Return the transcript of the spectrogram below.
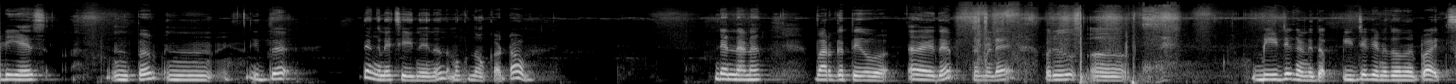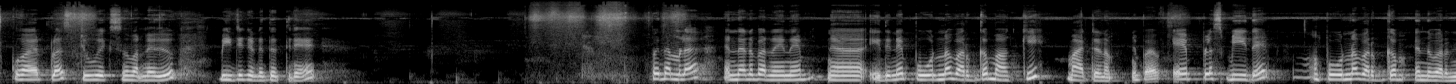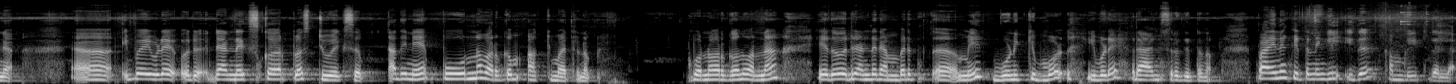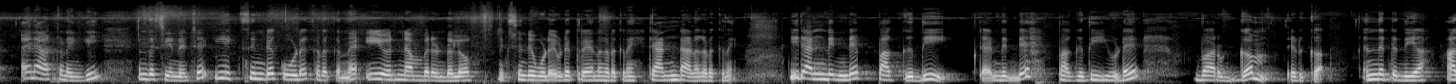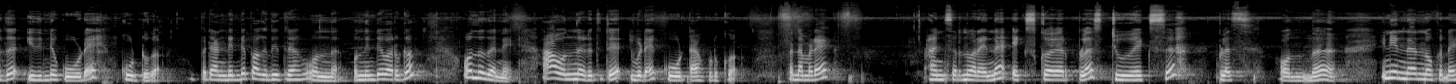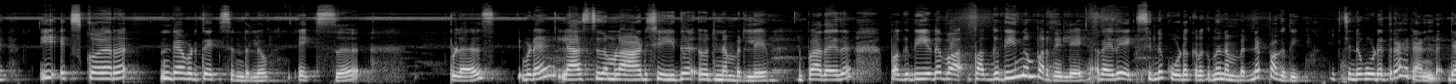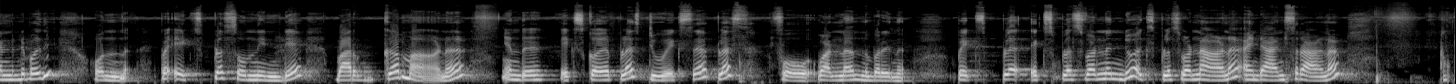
ഐഡിയേഴ്സ് ഇപ്പം ഇത് ഇതെങ്ങനെ ചെയ്യുന്നതെന്ന് നമുക്ക് നോക്കാം കേട്ടോ ഇതെന്താണ്? വർഗത്തികവ് അതായത് നമ്മുടെ ഒരു ബീജഗണിതം. ബീജഗണിതം എന്ന് ഇപ്പോൾ x square plus two x എന്ന് പറഞ്ഞൊരു ബീജഗണിതത്തിനെ ഇപ്പം നമ്മൾ എന്താണ് പറയുന്നത് ഇതിനെ പൂർണവർഗമാക്കി മാറ്റണം. ഇപ്പോൾ എ പ്ലസ് ബിയുടെ പൂർണവർഗം എന്ന് പറഞ്ഞ ഇപ്പോൾ ഇവിടെ ഒരു രണ്ട് x square plus two x അതിനെ പൂർണവർഗം ആക്കി മാറ്റണം. പൂർണവർഗം എന്ന് പറഞ്ഞാൽ ഏതോ ഒരു രണ്ട് നമ്പർ തമ്മിൽ ഗുണിക്കുമ്പോൾ ഇവിടെ ഒരു ആൻസർ കിട്ടണം. അപ്പോൾ അതിനെ കിട്ടണമെങ്കിൽ ഇത് കംപ്ലീറ്റഡ് അല്ല അതിനാക്കണമെങ്കിൽ എന്താ ചെയ്യുന്നത് വെച്ചാൽ ഈ എക്സിന്റെ കൂടെ കിടക്കുന്ന ഈ ഒരു നമ്പർ ഉണ്ടല്ലോ എക്സിന്റെ കൂടെ ഇവിടെ എത്രയാണ് കിടക്കുന്നത് രണ്ടാണ് കിടക്കുന്നത് ഈ രണ്ടിന്റെ പകുതി രണ്ടിന്റെ പകുതിയുടെ വർഗം എടുക്കുക. എന്നിട്ട് എന്ത് ചെയ്യുക അത് ഇതിന്റെ കൂടെ കൂട്ടുക. ഇപ്പോൾ രണ്ടിന്റെ പകുതി എത്ര? ഒന്ന്. ഒന്നിന്റെ വർഗം ഒന്ന് തന്നെ. ആ ഒന്ന് എടുത്തിട്ട് ഇവിടെ കൂട്ടാൻ കൊടുക്കുക. അപ്പം നമ്മുടെ ആൻസർ എന്ന് പറയുന്നത് x square plus two x plus ഒന്ന്. ഇനി എന്താണെന്ന് നോക്കണ്ടേ? ഈ എക്സ് സ്ക്വയറിന്റെ അവിടുത്തെ എക്സ് ഉണ്ടല്ലോ. എക്സ് പ്ലസ് ഇവിടെ ലാസ്റ്റ് നമ്മൾ ആഡ് ചെയ്ത ഒരു നമ്പറില്ലേ അപ്പോൾ അതായത് പകുതിയുടെ പകുതി എന്നും പറഞ്ഞില്ലേ? അതായത് എക്സിന്റെ കൂടെ കിടക്കുന്ന നമ്പറിന്റെ പകുതി. എക്സിന്റെ കൂടെ എത്ര? രണ്ട്. രണ്ടിന്റെ പകുതി ഒന്ന്. ഇപ്പോൾ എക്സ് പ്ലസ് ഒന്നിന്റെ വർഗമാണ് എന്ത്? X square plus two x plus four one എന്ന് പറയുന്നത്. ഇപ്പോൾ x plus x plus one into x plus one ആണ് അതിന്റെ ആൻസർ ആണ്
